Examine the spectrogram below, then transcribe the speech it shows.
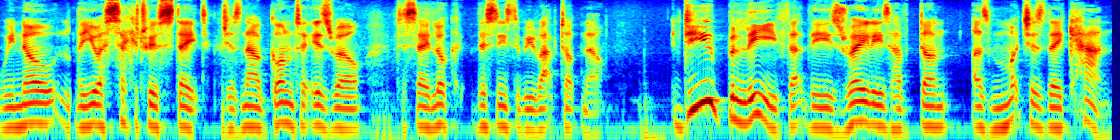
We know the US Secretary of State which has now gone to Israel to say, look, this needs to be wrapped up now. Do you believe that the Israelis have done as much as they can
